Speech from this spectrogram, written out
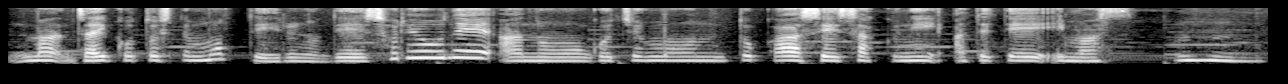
まあ、在庫として持っているので、それをね、あの、ご注文とか制作に当てています。うん。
